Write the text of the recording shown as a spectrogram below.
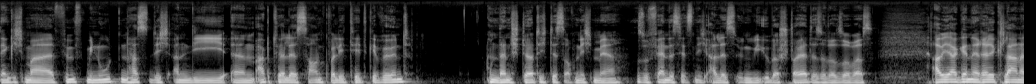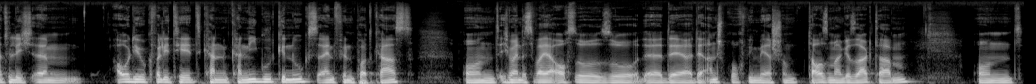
denke ich mal, fünf Minuten hast du dich an die ähm, aktuelle Soundqualität gewöhnt. Und dann stört dich das auch nicht mehr, sofern das jetzt nicht alles irgendwie übersteuert ist oder sowas. Aber ja, generell klar, natürlich, ähm, Audioqualität kann, kann nie gut genug sein für einen Podcast. Und ich meine, das war ja auch so, so der, der, der Anspruch, wie wir ja schon tausendmal gesagt haben. Und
